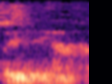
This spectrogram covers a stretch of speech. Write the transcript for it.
所以，你看。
